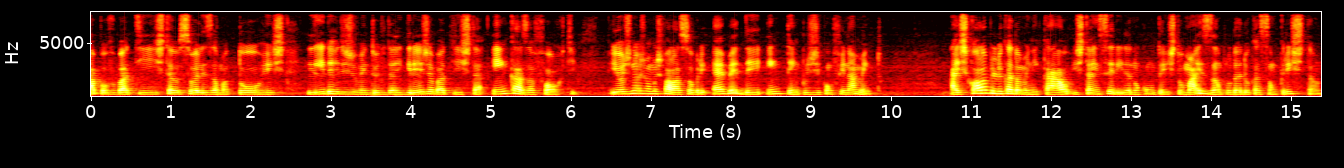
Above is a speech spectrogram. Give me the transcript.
Olá, povo batista. Eu sou Elisama Torres, líder de juventude da Igreja Batista em Casa Forte, e hoje nós vamos falar sobre EBD em tempos de confinamento. A Escola Bíblica Dominical está inserida no contexto mais amplo da educação cristã.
